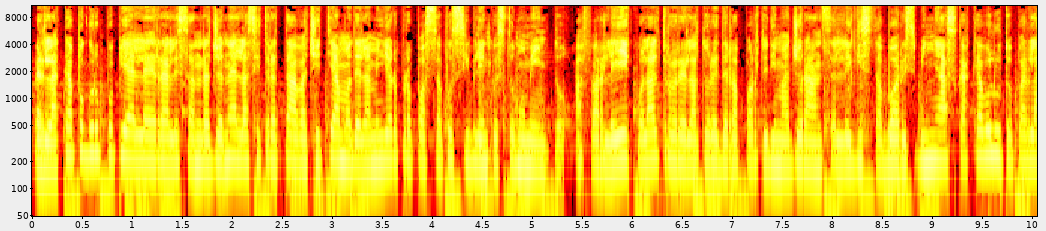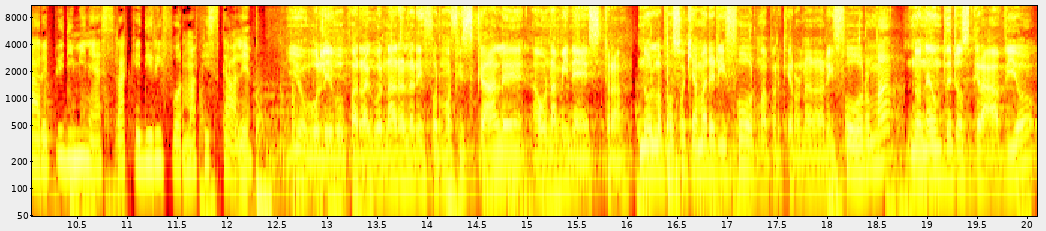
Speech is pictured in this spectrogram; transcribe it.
Per la capogruppo PLR Alessandra Gianella si trattava, citiamo, della miglior proposta possibile in questo momento. A farle eco l'altro relatore del rapporto di maggioranza, il leghista Boris Bignasca, che ha voluto parlare più di minestra che di riforma fiscale. Io volevo paragonare la riforma fiscale a una minestra. Non la posso chiamare riforma perché non è una riforma, non è un vero sgravio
